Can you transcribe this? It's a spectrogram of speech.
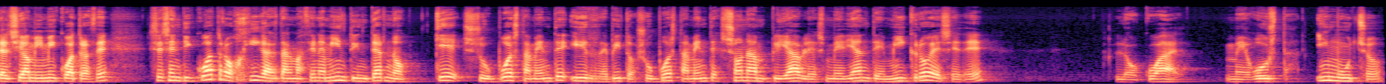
del Xiaomi Mi 4C 64 GB de almacenamiento interno que supuestamente, y repito, supuestamente son ampliables mediante micro SD, lo cual me gusta y mucho,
